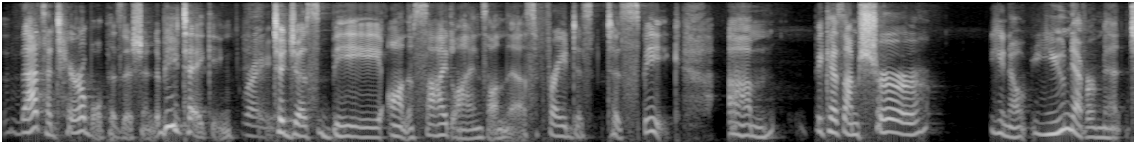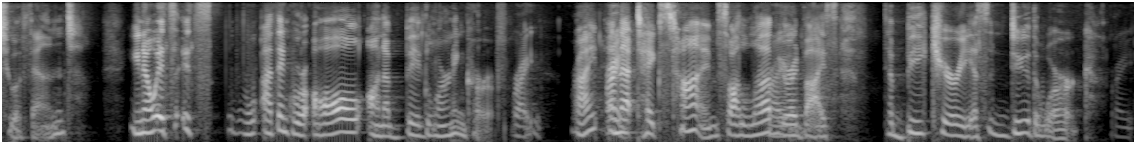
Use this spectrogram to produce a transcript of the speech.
that's a terrible position to be taking. Right. To just be on the sidelines on this, afraid to to speak. Um, because I'm sure, you know, you never meant to offend. You know, it's it's I think we're all on a big learning curve. Right. Right? right. And that takes time. So I love right. your advice to be curious, do the work. Right.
